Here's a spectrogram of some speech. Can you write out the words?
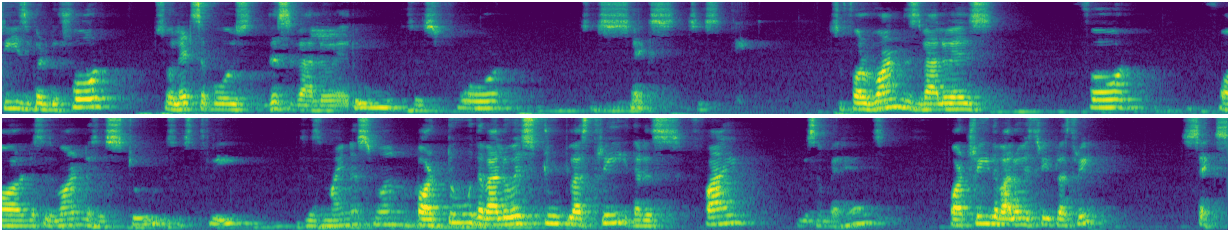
3 is equal to 4 so let's suppose this value is 2 this is 4 this is 6 this is 8 so for 1 this value is 4 for this is 1 this is 2 this is 3 this is minus 1 for 2 the value is 2 plus 3 that is 5 be somewhere else for 3 the value is 3 plus 3 6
